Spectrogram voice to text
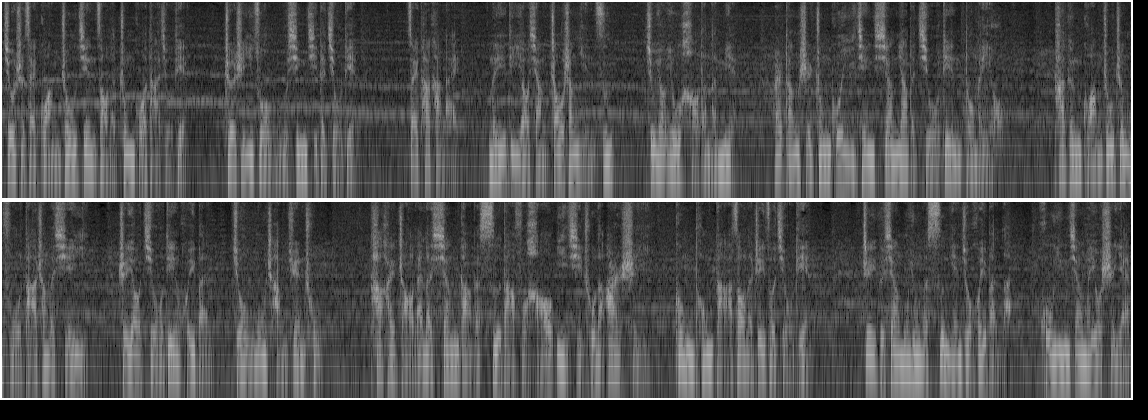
就是在广州建造了中国大酒店，这是一座五星级的酒店。在他看来，内地要想招商引资，就要有好的门面，而当时中国一间像样的酒店都没有。他跟广州政府达成了协议，只要酒店回本，就无偿捐出。他还找来了香港的四大富豪，一起出了二十亿，共同打造了这座酒店。这个项目用了四年就回本了。胡英湘没有食言，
